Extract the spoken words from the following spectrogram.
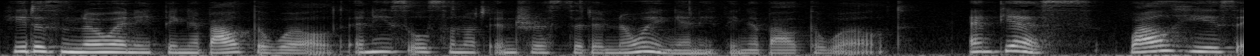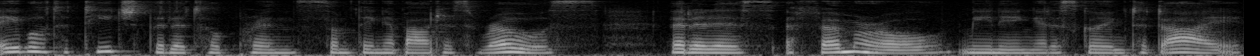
he doesn't know anything about the world, and he's also not interested in knowing anything about the world. And yes, while he is able to teach the little prince something about his rose, that it is ephemeral, meaning it is going to die,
